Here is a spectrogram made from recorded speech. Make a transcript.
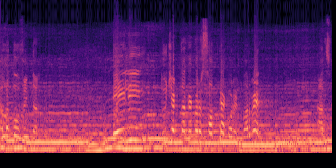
আল্লাহ তৌফিক দান করুন। ডেইলি দু চার টাকা করে সৎকা করেন, পারবেন? আচ্ছা।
